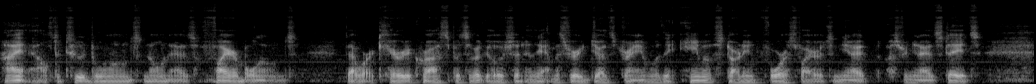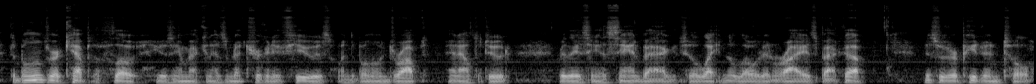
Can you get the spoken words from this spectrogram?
high altitude balloons known as fire balloons that were carried across the Pacific Ocean in the atmospheric jet stream with the aim of starting forest fires in the United, western United States. The balloons were kept afloat using a mechanism that triggered a fuse when the balloon dropped in altitude, releasing a sandbag to lighten the load and rise back up. This was repeated until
